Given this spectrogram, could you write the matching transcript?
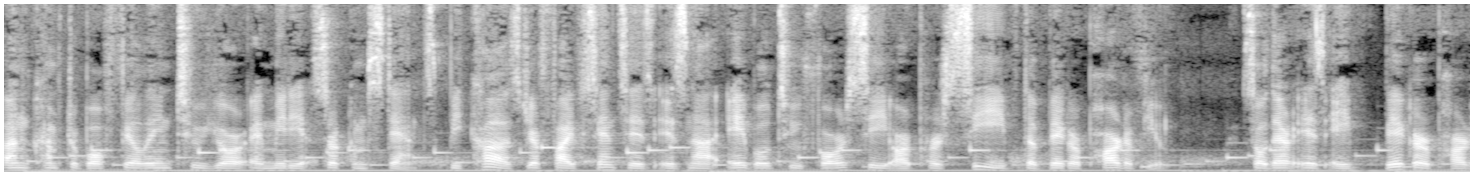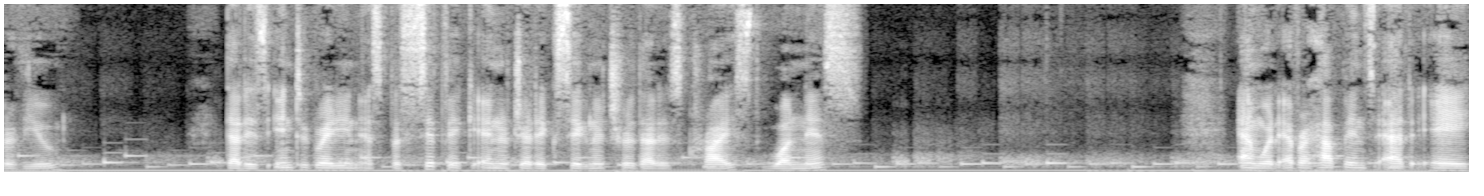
uncomfortable feeling to your immediate circumstance because your five senses is not able to foresee or perceive the bigger part of you. So there is a bigger part of you that is integrating a specific energetic signature that is Christ, oneness. And whatever happens at a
